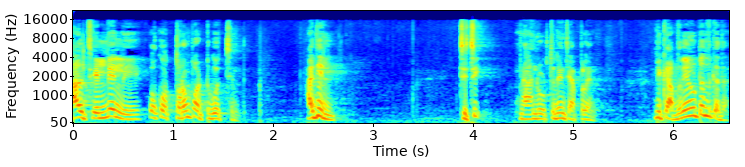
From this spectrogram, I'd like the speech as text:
వాళ్ళ చెల్లెళ్ళి ఒక ఉత్తరం పట్టుకొచ్చింది. అది చిచి నా నోటితో నేను చెప్పలేను. మీకు అర్థమే ఉంటుంది కదా?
